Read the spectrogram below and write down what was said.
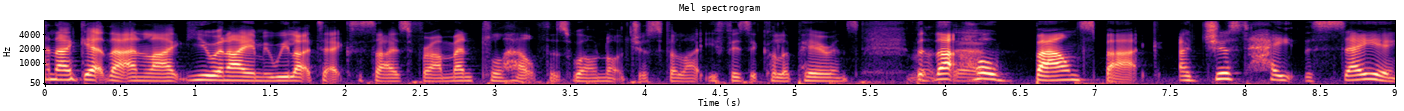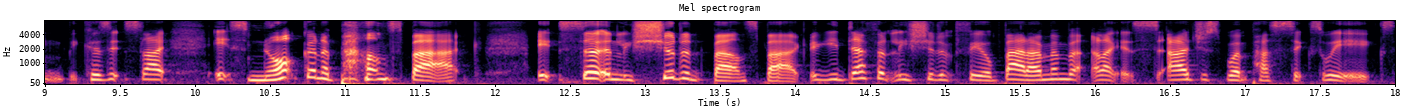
and I get that. And like you and I, Amy, we like to exercise for our mental health as well, not just for like your physical appearance. But that whole bounce back, I just hate the saying because it's like, it's not going to bounce back. It certainly shouldn't bounce back. And you definitely shouldn't feel bad. I remember like it's, I just went past six weeks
